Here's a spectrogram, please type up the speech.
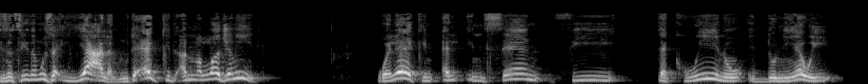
إذا سيدنا موسى يعلم متأكد أن الله جميل. ولكن الإنسان في تكوينه الدنيوي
